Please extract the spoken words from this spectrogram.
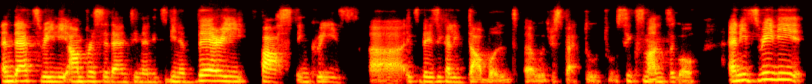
and that's really unprecedented. And it's been a very fast increase. Uh, it's basically doubled uh, with respect to, to six months ago, and it's really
